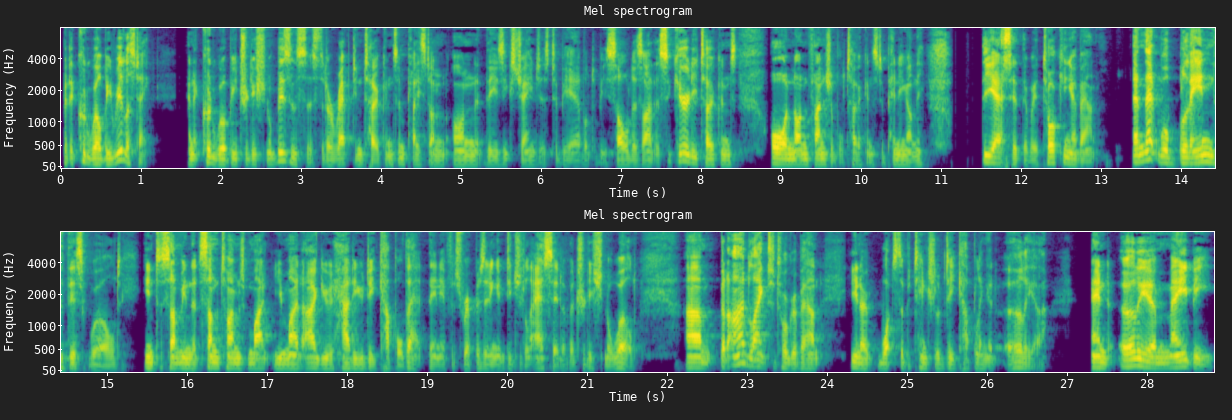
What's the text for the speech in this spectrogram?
but it could well be real estate and it could well be traditional businesses that are wrapped in tokens and placed on, on these exchanges to be able to be sold as either security tokens or non-fungible tokens, depending on the, the asset that we're talking about. And that will blend this world into something that sometimes might you might argue, how do you decouple that then if it's representing a digital asset of a traditional world? Um, but I'd like to talk about, you know, what's the potential of decoupling it earlier? And earlier maybe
